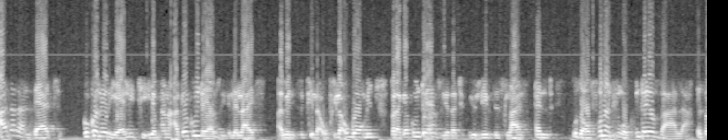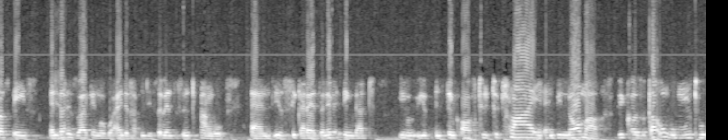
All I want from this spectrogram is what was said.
other than that, kukhona reality yobana akekho umuntu eyaziyo le life. I mean, siphila uphila ubomi, but akekho umuntu eyaziyo that you live this life and uzawufuna ke ngoku into yovala esa space and that is why ke ngoku I ended up ndisebenzisa intsangu and the tango and the cigarettes and everything that you you can think of to to try and be normal because xa ungumuntu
